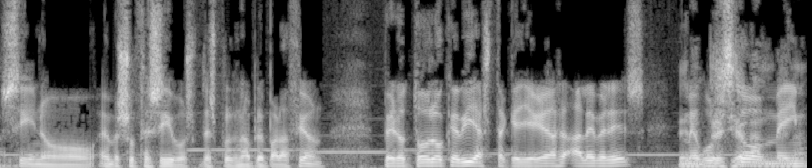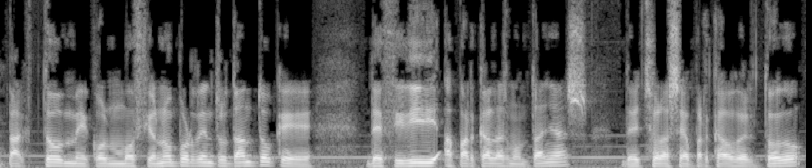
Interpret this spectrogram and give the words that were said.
sino en sucesivos, después de una preparación. Pero todo lo que vi hasta que llegué al Everest Era me gustó, me ¿no? impactó, me conmocionó por dentro tanto que decidí aparcar las montañas, de hecho las he aparcado del todo,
